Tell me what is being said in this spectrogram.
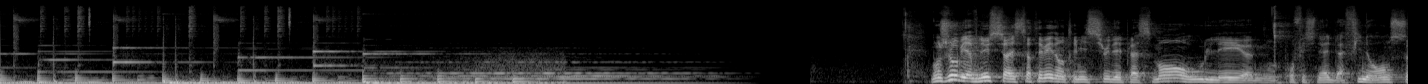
you Bonjour, bienvenue sur SR TV dans notre émission Déplacement où les euh, professionnels de la finance,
